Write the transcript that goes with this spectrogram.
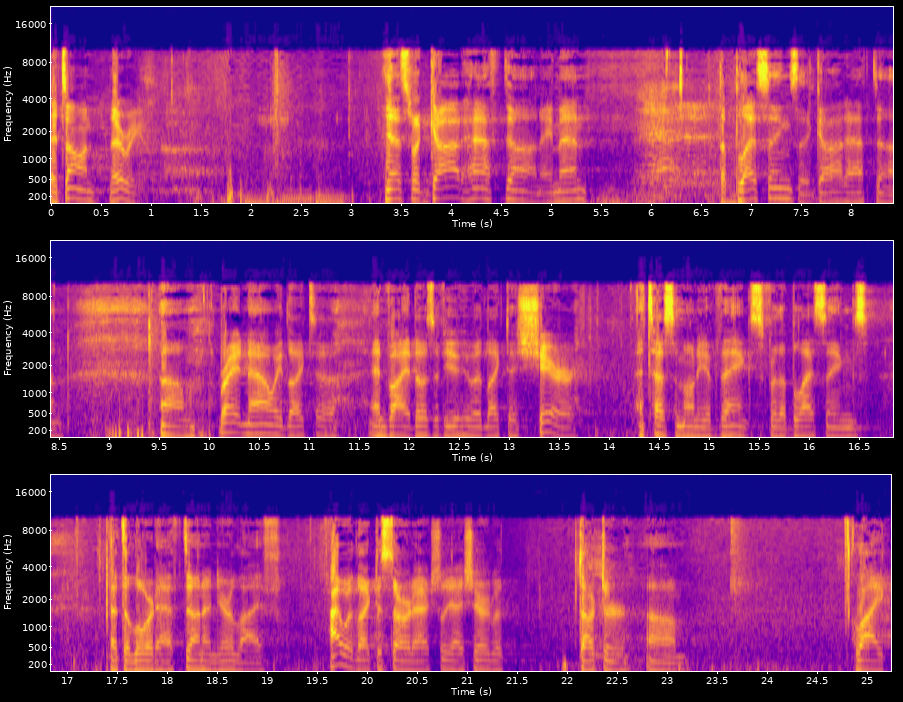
It's on. There we go. Yes, what God hath done. Amen. The blessings that God hath done. Um, right now, we'd like to invite those of you who would like to share a testimony of thanks for the blessings that the Lord hath done in your life. I would like to start, actually. I shared with Dr. Um, like,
